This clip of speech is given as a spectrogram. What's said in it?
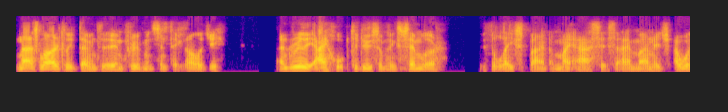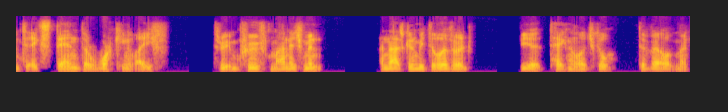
And that's largely down to the improvements in technology. And really, I hope to do something similar with the lifespan of my assets that I manage. I want to extend their working life through improved management, and that's going to be delivered via technological development.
